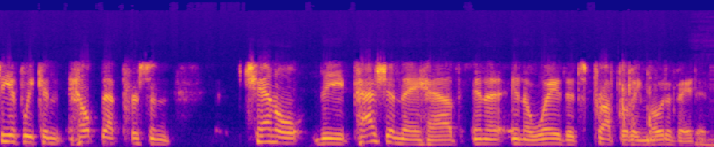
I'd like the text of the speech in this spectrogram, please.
see if we can help that person channel the passion they have in a, in a way that's properly motivated.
